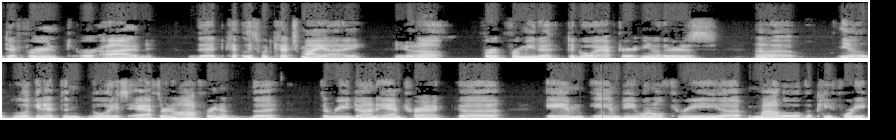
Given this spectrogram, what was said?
different or odd that at least would catch my eye. Yeah. Uh, for for me to to go after. You know, there's uh, you know, looking at the, the latest after and offering of the the redone Amtrak uh, AM, AMD 103 uh, model of the P42.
